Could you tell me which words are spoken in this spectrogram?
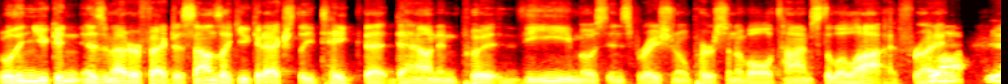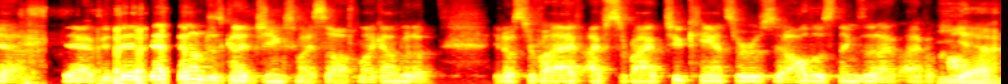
Well, then you can, as a matter of fact, it sounds like you could actually take that down and put the most inspirational person of all time still alive, right? Yeah, yeah. Then, that, then I'm just gonna jinx myself. I'm like I'm gonna, you know, survive. I've, I've survived two cancers, uh, all those things that I've, I've accomplished. Yeah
